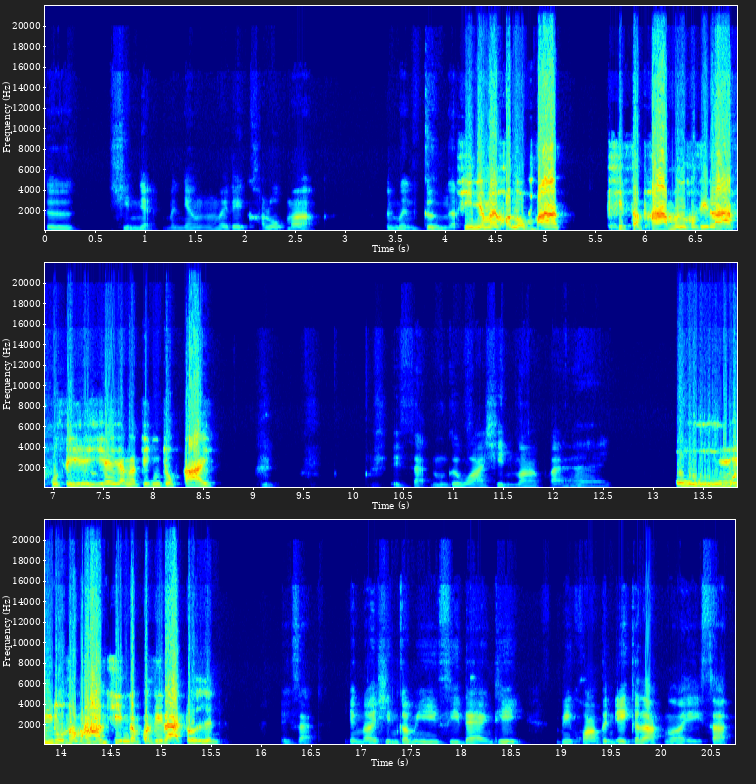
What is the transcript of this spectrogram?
คือชินเนี่ย มันยังไม่ได้เคารพมาก มันเหมือนกึ่งอะชินยังไม่เคารพมาก คิดสภาพมือเขาสิลากกูเสียไอ้เหี้ยอย่างกับจิ้งจกตาย ไอสัตว์มึงก็ว่าชินมากไป โอ้โหมึงดูสภาพชินกับก็ซิล่าตัวอื่น ไอสัตว์อย่างน้อยชินก็มีสีแดงที่มีความเป็นเอกลักษณ์หน่อยไอ้สัตว์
